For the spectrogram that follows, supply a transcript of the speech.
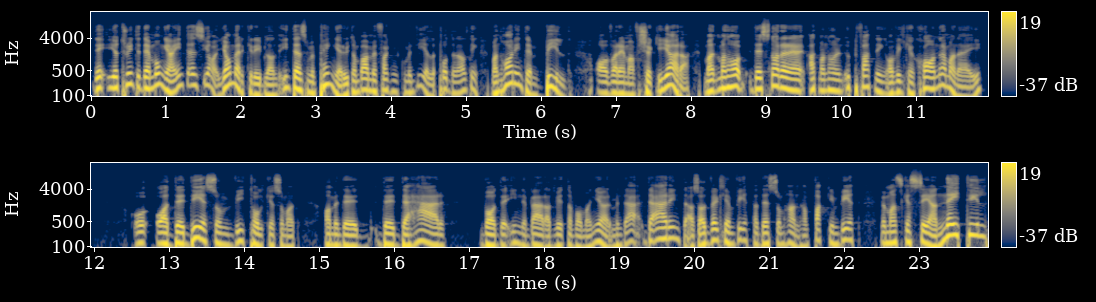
det, jag tror inte det är många, inte ens jag, jag märker det ibland, inte ens med pengar utan bara med fucking komedi eller podden och allting. Man har inte en bild av vad det är man försöker göra. Man, man har, Det är snarare att man har en uppfattning av vilken genre man är i och, och att det är det som vi tolkar som att ja, men det, det, det här vad det innebär att veta vad man gör. Men det, det är inte, alltså att verkligen veta det som han Han fucking vet vem man ska säga nej till,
